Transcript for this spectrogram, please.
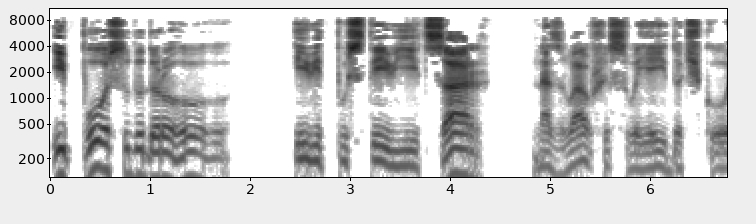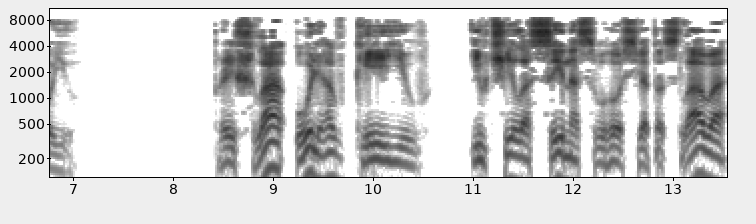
і посуду дорогого, і відпустив її цар, назвавши своєю дочкою. Прийшла Ольга в Київ і вчила сина свого Святослава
